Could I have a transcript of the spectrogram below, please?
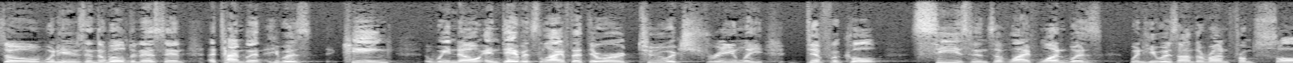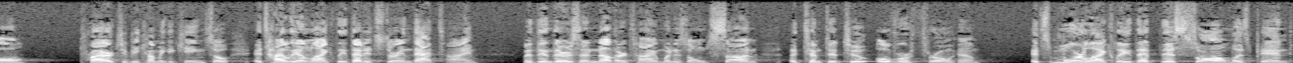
So, when he was in the wilderness and a time when he was king, we know in David's life that there were two extremely difficult seasons of life. One was when he was on the run from Saul prior to becoming a king, so it's highly unlikely that it's during that time. But then there's another time when his own son attempted to overthrow him. It's more likely that this psalm was penned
